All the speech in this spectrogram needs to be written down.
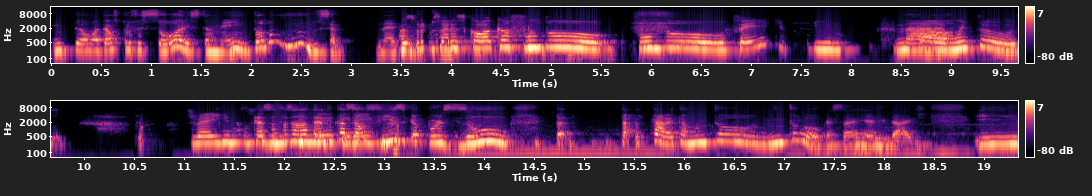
Então, até os professores também, todo mundo se né, Os professores colocam fundo, fundo fake e, não. cara, é muito... As crianças fazendo até educação física por Zoom. Tá, tá, cara, tá muito, muito louco essa realidade. E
